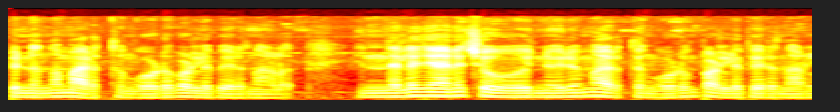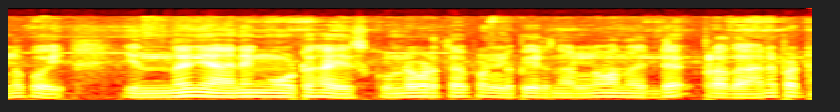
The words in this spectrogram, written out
പിന്നെ ഒന്ന് മരത്തങ്കോട് പള്ളി പെരുന്നാൾ ഇന്നലെ ഞാൻ ചൊവ്വന്നൂരും മരത്തങ്കോടും പള്ളി പെരുന്നാളിൽ പോയി. ഇന്ന് ഞാൻ ഇങ്ങോട്ട് ഹൈസ്കൂളിന്റെ അവിടുത്തെ പള്ളി പെരുന്നാളിന് വന്നതിന്റെ പ്രധാനപ്പെട്ട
